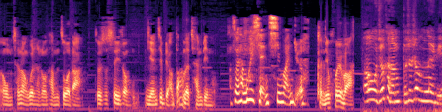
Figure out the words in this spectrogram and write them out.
我们成长过程中他们做大。就是是一种年纪比较大的产品了，所以他们会嫌弃吗？你觉得？肯定会吧。呃，我觉得可能不是这么类比，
